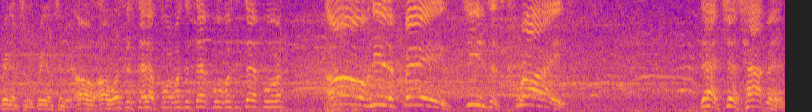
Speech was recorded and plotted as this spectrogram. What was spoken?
Bring him to me, bring him to me. Oh, oh, what's this setup for? What's this set for? What's this set for? Oh, needed a face. Jesus Christ. That just happened.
